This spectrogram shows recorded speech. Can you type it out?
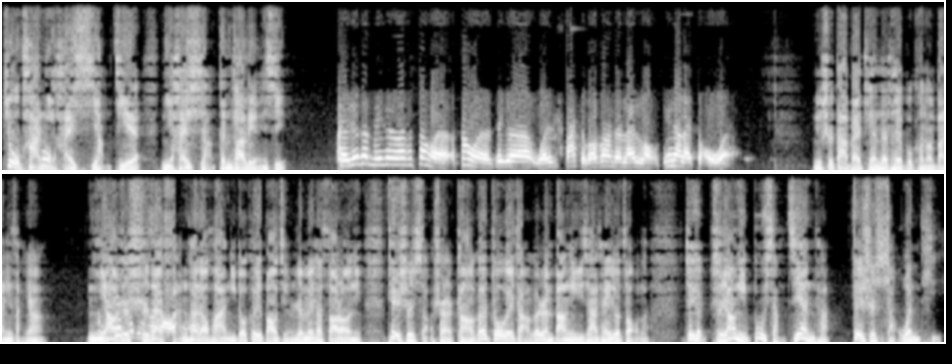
就怕你还想接，你还想跟他联系，可是他没事儿，他上我上我这个我打小高棒这来，老经常来找我呀。你是大白天的，他也不可能把你咋样。你要是实在烦他的话，你都可以报警，认为他骚扰你，这是小事儿。找个周围找个人帮你一下，他也就走了。这个只要你不想见他，这是小问题。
